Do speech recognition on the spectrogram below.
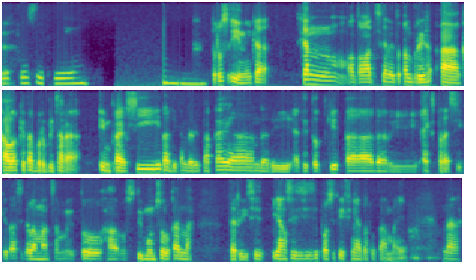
itu sih hmm. Terus ini kak, kan otomatis kan itu kan beri, ah, kalau kita berbicara impresi tadi kan dari pakaian, dari attitude kita, dari ekspresi kita segala macam itu harus dimunculkan lah dari si- yang sisi-sisi positifnya terutama ya. Nah,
